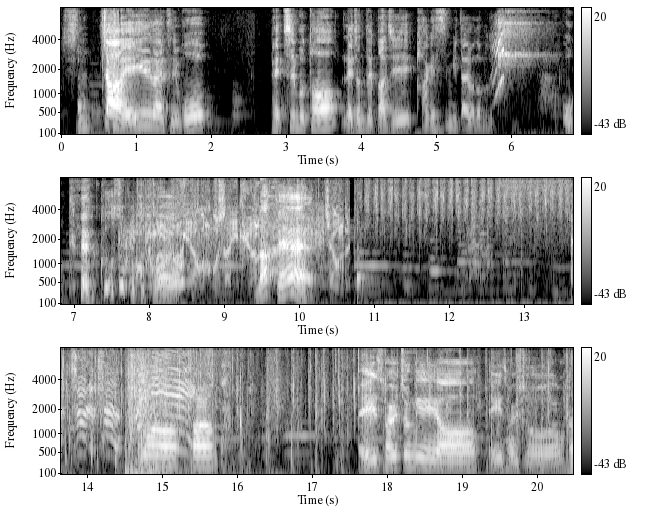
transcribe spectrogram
진짜 ANR 들고 배치부터 레전드까지 가겠습니다, 여러분. 오케이, 크로스포트 좋아요. Not bad. 제군들 좋아, 좋아요. A 설중이에요. A 설중. 네.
